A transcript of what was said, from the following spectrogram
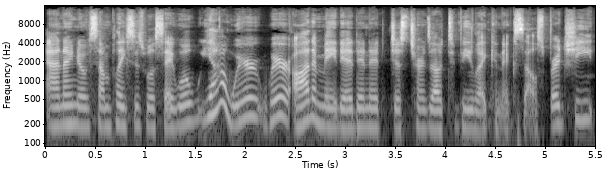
And I know some places will say, well, yeah, we're, we're automated. And it just turns out to be like an Excel spreadsheet.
